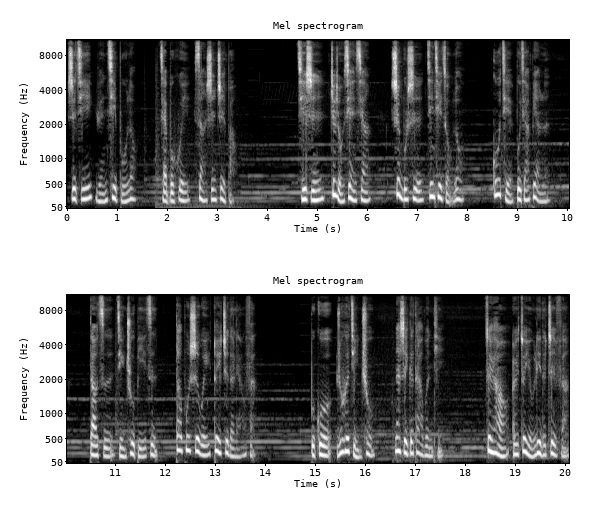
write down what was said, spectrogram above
使其元气不漏，才不会丧失至宝。其实这种现象是不是精气走漏，姑且不加辩论。到此紧触鼻子，倒不失为对治的良法。不过如何紧触，那是一个大问题。最好而最有力的治法，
